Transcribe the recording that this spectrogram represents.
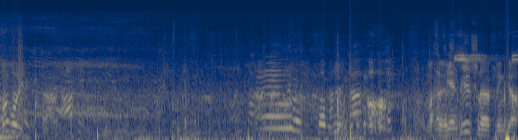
Komm ruhig. Komm hier. Oh, machst du jetzt Bildschnell, Flinker.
